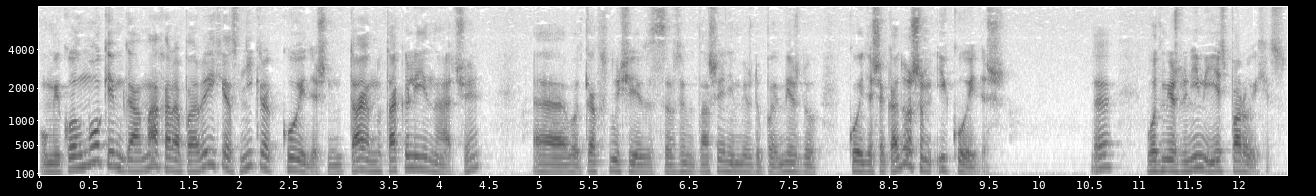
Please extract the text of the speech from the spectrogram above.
У Микол Моким Гамахара Парохис Никра Койдыш. Ну так, ну так или иначе, э, вот как в случае с взаимоотношением между, между Койдыш и Кадошем и Койдыш. Да? Вот между ними есть парохис.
